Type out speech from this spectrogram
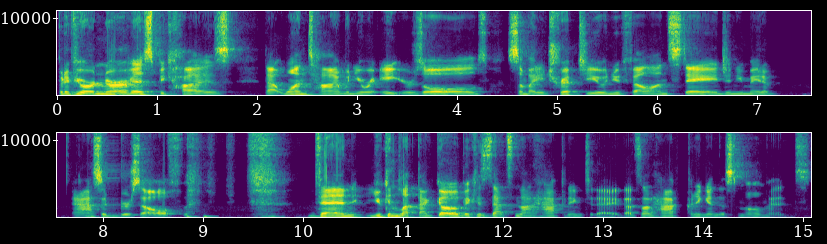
But if you're nervous because that one time when you were eight years old, somebody tripped you and you fell on stage and you made a ass of yourself, then you can let that go because that's not happening today. That's not happening in this moment.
